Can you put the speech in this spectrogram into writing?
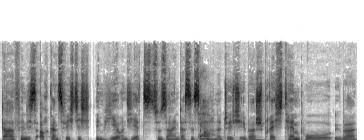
da finde ich es auch ganz wichtig, im Hier und Jetzt zu sein. Das ist ja. auch natürlich über Sprechtempo, über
